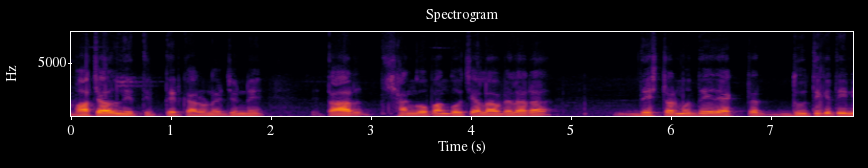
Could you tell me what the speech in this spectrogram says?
বাচাল নেতৃত্বের কারণের জন্যে তার সাঙ্গপাঙ্গ চেলাবেলারা দেশটার মধ্যে একটা দু থেকে তিন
